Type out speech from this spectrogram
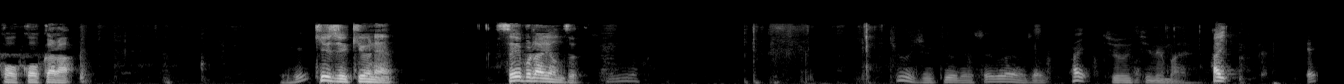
高校から。え？99年。西武ライオンズ。?99 年、西武ライオンズは。はい。11年前。はい。え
